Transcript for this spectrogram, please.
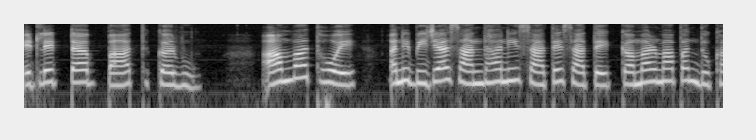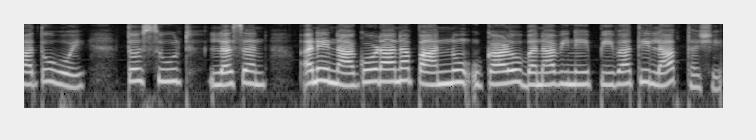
એટલે ટબ, બાથ કરવું. આમ વાત હોય અને બીજા સાંધાની સાથે સાથે કમરમાં પણ દુખાતું હોય તો સૂંઠ, લસણ અને નાગોડાના પાનનો ઉકાળો બનાવીને પીવાથી લાભ થશે.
